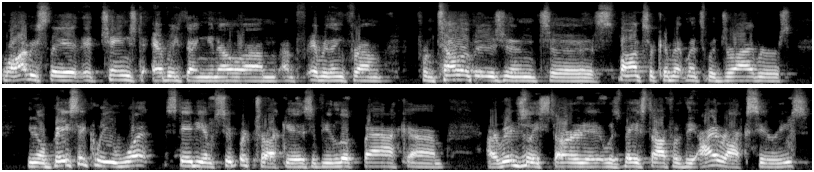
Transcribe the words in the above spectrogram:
Well, obviously, it, it changed everything. You know, um, everything from from television to sponsor commitments with drivers. You know, basically what Stadium Super Truck is, if you look back, um, I originally started it was based off of the IROC series,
